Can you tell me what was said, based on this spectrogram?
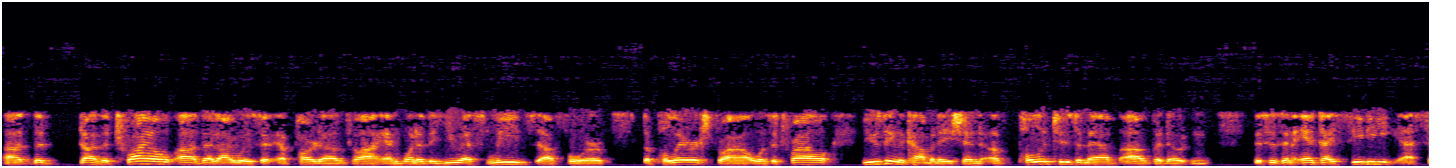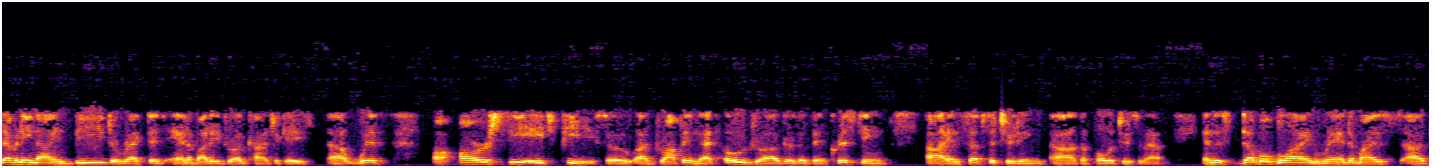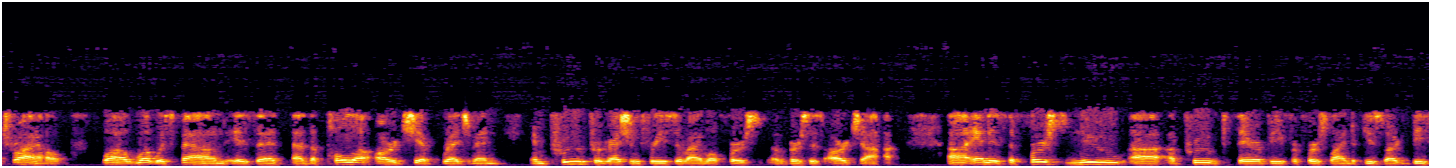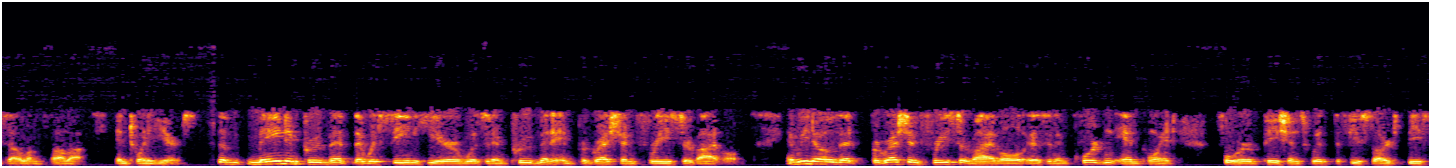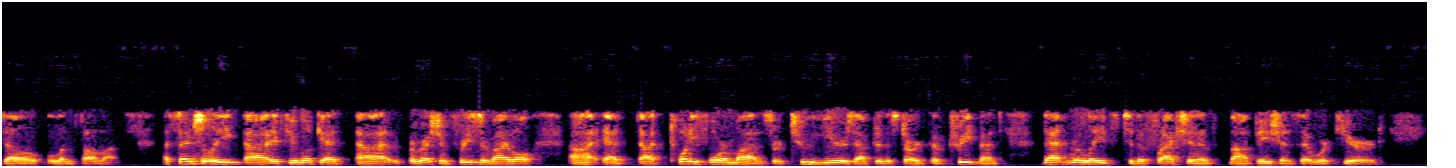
the Uh, the trial uh, that I was a part of uh, and one of the U.S. leads uh, for the POLARIX trial was a trial using the combination of polatuzumab uh, vedotin. This is an anti-CD79B directed antibody drug conjugate with RCHP, so dropping that O drug or the vincristine and substituting the polatuzumab. In this double-blind randomized trial, well, what was found is that uh, the POLA R-CHP regimen improved progression-free survival first, versus R-CHOP, uh, and is the first new uh, approved therapy for first-line diffuse large B-cell lymphoma in 20 years. The main improvement that was seen here was an improvement in progression-free survival. And we know that progression-free survival is an important endpoint for patients with diffuse large B-cell lymphoma. Essentially, uh, if you look at uh, progression-free survival uh, at 24 months or two years after the start of treatment, that relates to the fraction of patients that were cured.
